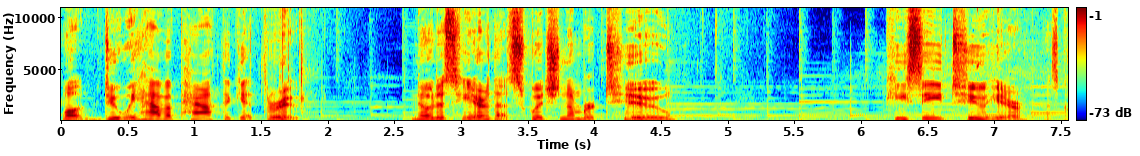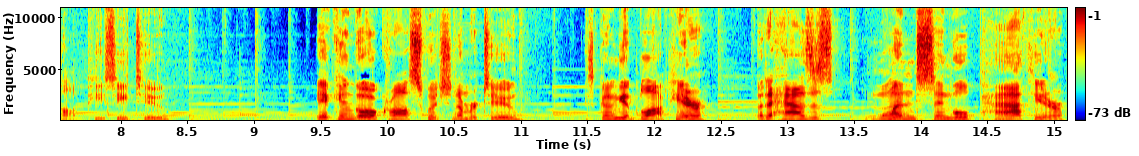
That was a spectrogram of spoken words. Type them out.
Well, do we have a path to get through? Notice here that switch number two, PC2 here, let's call it PC2, it can go across switch number two. It's gonna get blocked here, but it has this one single path here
